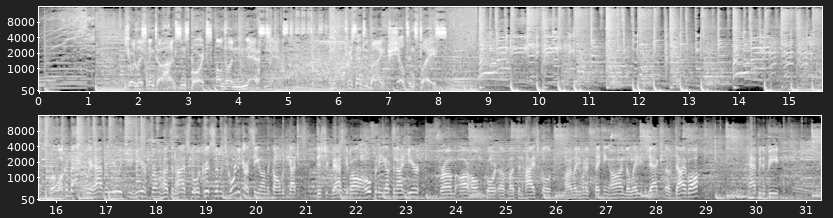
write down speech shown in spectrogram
You're listening to Hudson Sports on the Nest. Nest. Presented by Shelton's Place. We're happy to be with you here from Hudson High School Chris Simmons, Courtney Garcia on the call. We've got district basketball opening up tonight here from our home court of Hudson High School. Our Lady Hornets taking on the Lady Jacks of Diboll. Happy to be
